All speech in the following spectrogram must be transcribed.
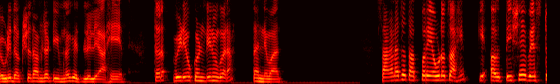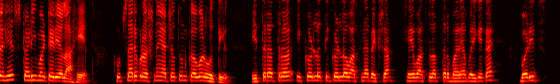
एवढी दक्षता आमच्या टीमनं घेतलेली आहे. तर व्हिडिओ कंटिन्यू करा. धन्यवाद. सांगण्याचं तात्पर्य एवढंच आहे की अतिशय बेस्ट हे स्टडी मटेरियल आहे. खूप सारे प्रश्न याच्यातून कव्हर होतील. इतरत्र इकडलं तिकडलं वाचण्यापेक्षा हे वाचलात तर बऱ्यापैकी काय बरीच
